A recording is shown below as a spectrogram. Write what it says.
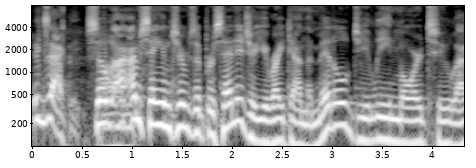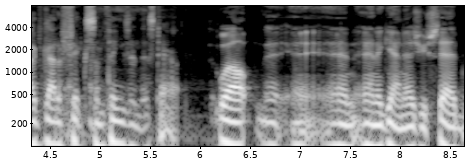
Exactly. So um, I'm saying in terms of percentage, are you right down the middle? Do you lean more to I've got to fix some things in this town? Well, and and again, as you said,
